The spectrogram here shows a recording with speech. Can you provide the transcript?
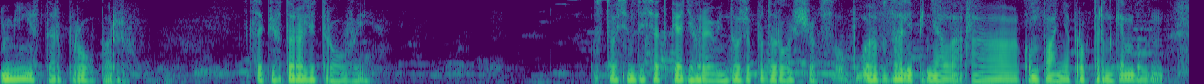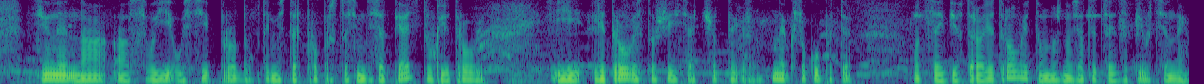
Містер Пропер. Це півтора літровий. 175 гривень, дуже подорожчав. Вз- Взагалі підняла компанія Procter Gamble ціни на свої усі продукти. Містер Пропер 175 двохлітровий і літровий 164. Ну, якщо купите оцей півтора літровий, то можна взяти цей за пів ціни.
